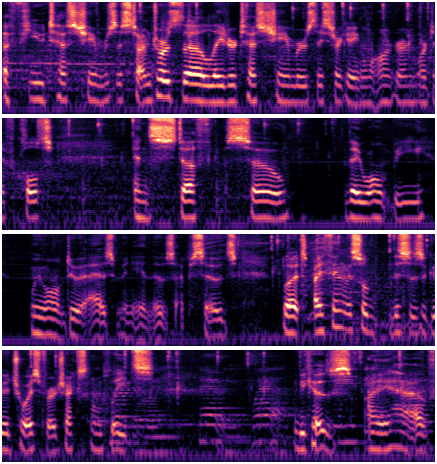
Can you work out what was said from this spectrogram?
a few test chambers this time. Towards the later test chambers, they start getting longer and more difficult and stuff, so they won't be we won't do as many in those episodes. But I think this will this is a good choice for Trex Completes because I have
